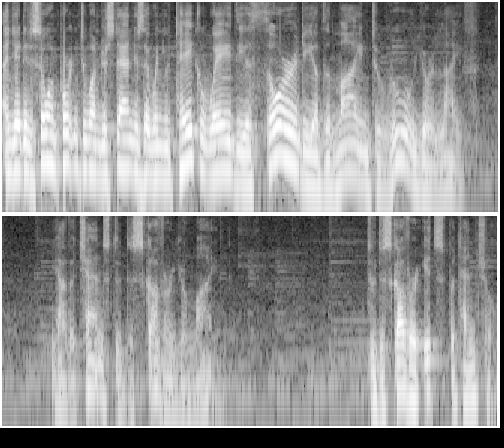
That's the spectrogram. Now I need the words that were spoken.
And yet it is so important to understand is that when you take away the authority of the mind to rule your life, you have a chance to discover your mind, to discover its potential.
